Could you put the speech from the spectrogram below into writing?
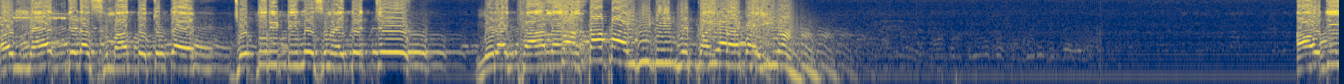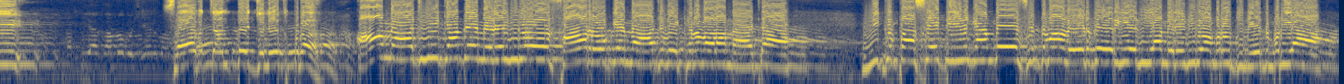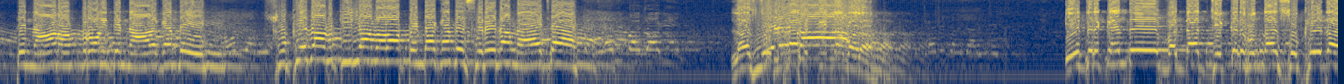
ਔਰ ਮੈਚ ਜਿਹੜਾ ਸਮਾਪਤ ਹੋ ਚੁੱਕਾ ਹੈ ਜੋਤੂਰੀ ਟੀਮ ਇਸ ਮੈਚ ਵਿੱਚ ਮੇਰਾ ਖਿਆਲ ਹੈ ਭਗਤਾ ਭਾਈ ਦੀ ਟੀਮ ਜਿੱਤ ਗਈ ਭਗਤਾ ਭਾਈ। ਆਓ ਜੀ ਸਾਹਿਬ ਚੰਦ ਤੇ ਜਨੇਤਪੁਰਾ। ਆ ਮੈਚ ਵੀ ਕਹਿੰਦੇ ਮੇਰੇ ਵੀਰੋ ਸਾਰ ਰੋ ਕੇ ਮੈਚ ਵੇਖਣ ਵਾਲਾ ਮੈਚ ਆ ਇੱਕ ਪਾਸੇ ਟੀਮ ਕਹਿੰਦੇ ਸਿੱਧਵਾਂ ਵੇੜ ਦੇ ਏਰੀਏ ਦੀ ਆ ਮੇਰੇ ਵੀਰੋ ਅਮਰੂ ਜਨੇਤਪੁਰੀਆ ਤੇ ਨਾਲ ਅੰਦਰੋਂ ਤੇ ਨਾਲ ਕਹਿੰਦੇ ਸੁਖੇ ਦਾ ਵਕੀਲਾਂ ਵਾਲਾ ਪਿੰਡਾ ਕਹਿੰਦੇ ਸਿਰੇ ਦਾ ਮੈਚ ਆ ਲਾ ਸੁਖਾ ਤਾਂ- ਵਕੀਲਾਂ ਵਾਲਾ। ਇਧਰ ਕਹਿੰਦੇ ਵੱਡਾ ਜ਼ਿਕਰ ਹੁੰਦਾ ਸੁਖੇ ਦਾ।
